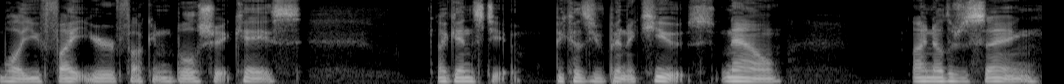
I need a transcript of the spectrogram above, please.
while you fight your fucking bullshit case against you because you've been accused. Now, I know there's a saying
